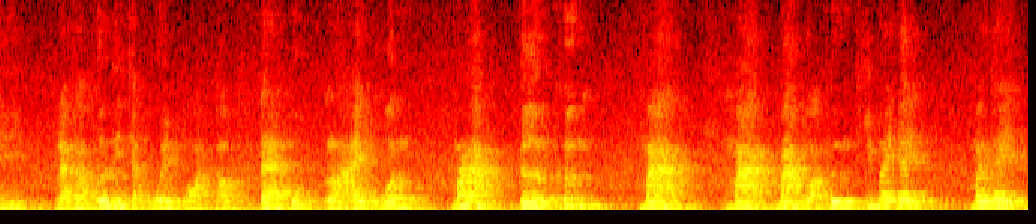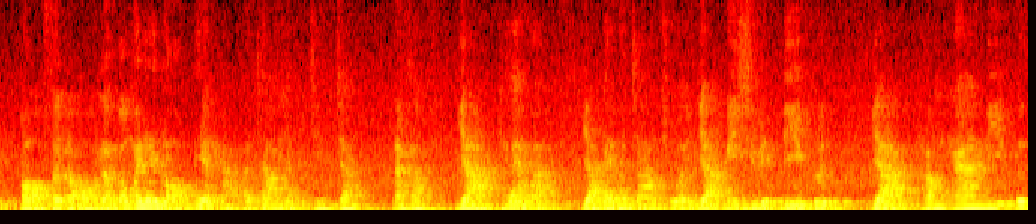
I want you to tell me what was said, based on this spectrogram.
นี้นะครับ เพื่อที่จะอวยพรเขา แต่ทุกหลายคนมากเกินครึ่งมากมากมากกว่าครึ่งที่ไม่ได้ไม่ได้ตอบสนอง แล้วก็ไม่ได้ร้องเรียกหาพระเจ้าอย่างจริงจัง นะครับ อยากแค่ว่าอยากให้พระเจ้าช่วย อยากมีชีวิตดีขึ้น อยากทำงานดีขึ้น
